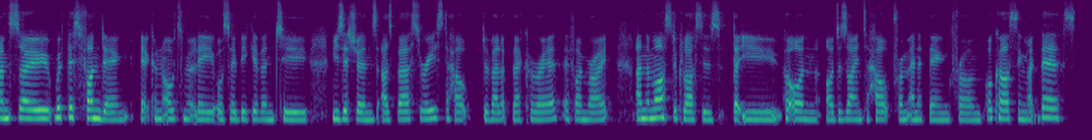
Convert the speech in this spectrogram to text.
And so, with this funding, it can ultimately also be given to musicians as bursaries to help develop their career, if I'm right. And the masterclasses that you put on are designed to help from anything from podcasting like this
